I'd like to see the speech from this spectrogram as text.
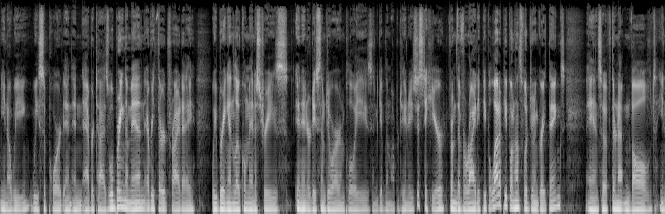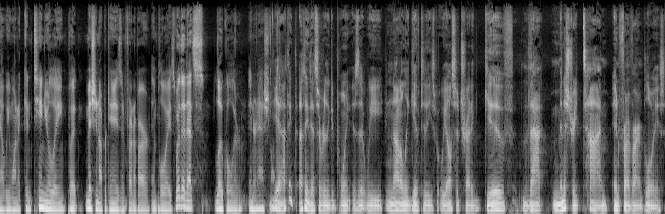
you know, we we support and, and advertise. We'll bring them in every third Friday we bring in local ministries and introduce them to our employees and give them opportunities just to hear from the variety of people. A lot of people in Huntsville are doing great things. And so if they're not involved, you know, we want to continually put mission opportunities in front of our employees, whether that's local or international. Yeah, I think I think that's a really good point is that we not only give to these, but we also try to give that ministry time in front of our employees.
